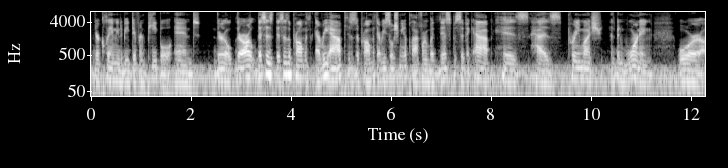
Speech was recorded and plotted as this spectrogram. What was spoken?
they're claiming to be different people, and there there are this is this is a problem with every app. This is a problem with every social media platform, but this specific app has has pretty much has been warning or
